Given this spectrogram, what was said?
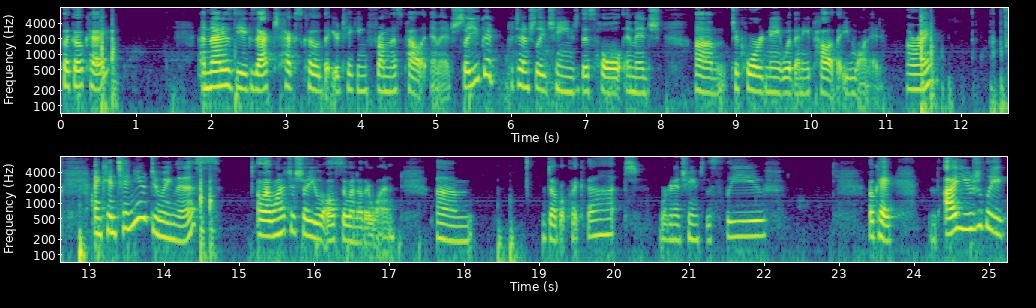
Click OK and that is the exact hex code that you're taking from this palette image. So you could potentially change this whole image um, to coordinate with any palette that you wanted. All right and continue doing this. Oh, I wanted to show you also another one. Um, double click that. We're going to change the sleeve. Okay, I usually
